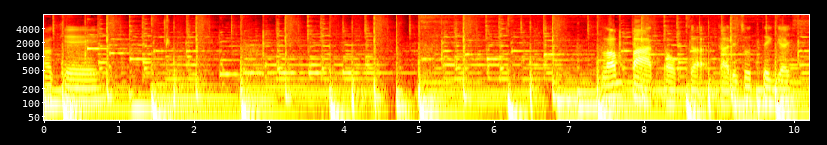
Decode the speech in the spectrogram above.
Oke. Lompat. Oh, gak, gak di syuting guys.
